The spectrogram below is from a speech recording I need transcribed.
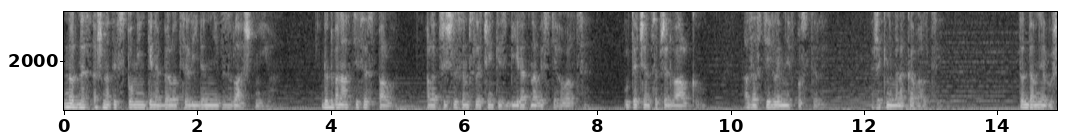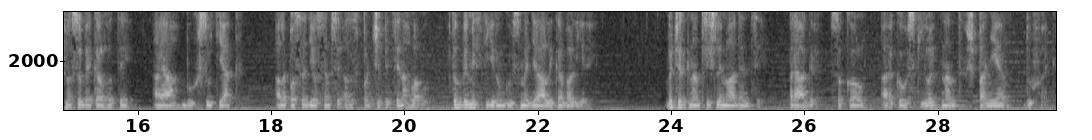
No dnes až na ty vzpomínky nebylo celý den nic zvláštního. Do 12 se spalo, ale přišli jsem slečenky sbírat na vystěhovalce, utečence před válkou a zastihli mě v posteli, řekněme na kavalci. Tonda měl už na sobě kalhoty a já, bůh suť jak, ale posadil jsem si alespoň čepici na hlavu. V tom vymistýrungu jsme dělali kavalíry. Večer k nám přišli mládenci, Prágr, Sokol a rakouský lojtnant Španěl Dufek.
